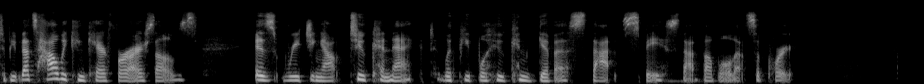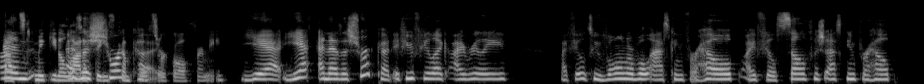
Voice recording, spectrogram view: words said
to people. That's how we can care for ourselves is reaching out to connect with people who can give us that space, that bubble, that support. That's and making a lot of things come full circle for me. Yeah. Yeah. And as a shortcut, if you feel like I really I feel too vulnerable asking for help. I feel selfish asking for help.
